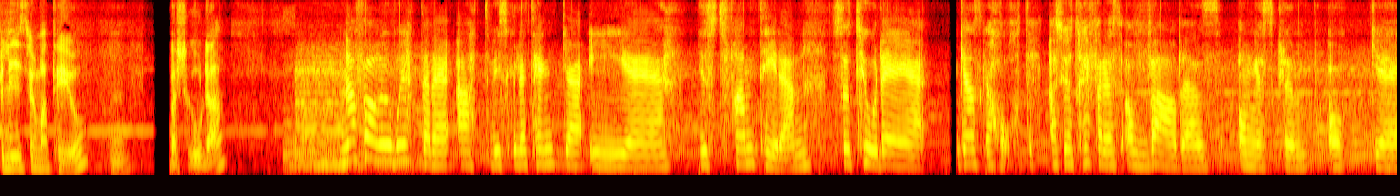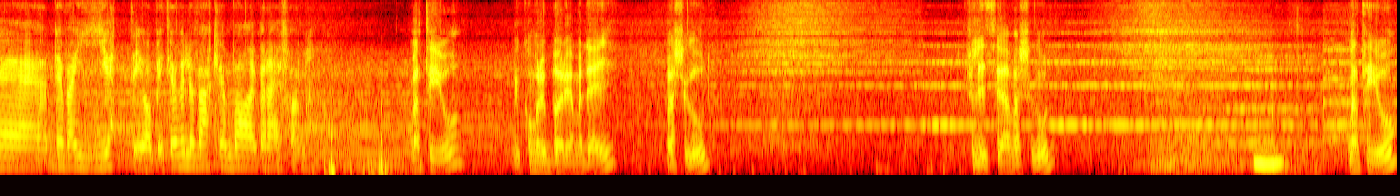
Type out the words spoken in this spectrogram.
Felicia och Matteo, varsågoda. När Farao berättade att vi skulle tänka i eh, just framtiden så tog det ganska hårt. Alltså jag träffades av världens ångestklump och eh, det var jättejobbigt. Jag ville verkligen bara gå därifrån. Matteo, vi kommer att börja med dig. Varsågod. Felicia, varsågod. Matteo,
